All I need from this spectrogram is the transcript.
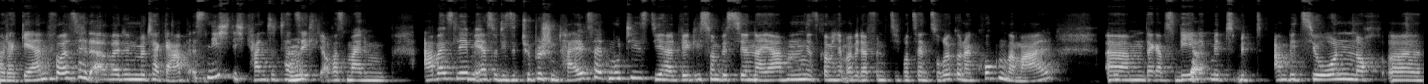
oder gern Vollzeit arbeitenden Mütter gab es nicht. Ich kannte mhm. tatsächlich auch aus meinem Arbeitsleben eher so diese typischen Teilzeitmuttis, die halt wirklich so ein bisschen, naja, hm, jetzt komme ich halt mal wieder 50 Prozent zurück und dann gucken wir mal. Ähm, da gab es wenig ja. mit, mit Ambitionen, noch äh,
